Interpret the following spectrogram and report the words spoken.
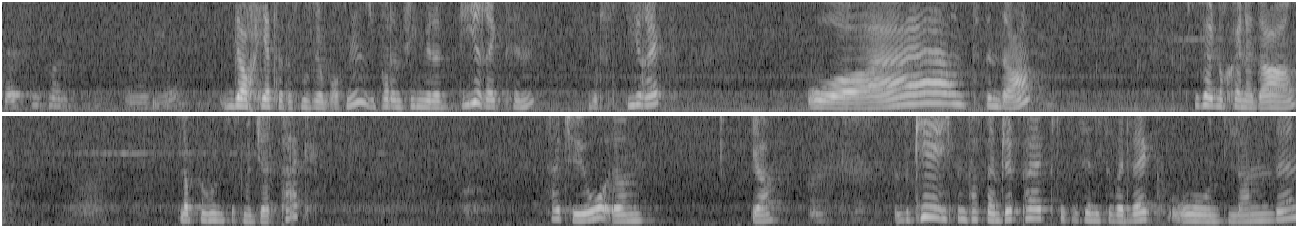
Selbst nicht mal das Museum? Doch, jetzt hat das Museum offen. Super, dann fliegen wir da direkt hin. Wirklich direkt. Oh, und bin da. Es ist halt noch keiner da. Ich glaube, wir holen uns erstmal Jetpack. Hi Theo. Ähm, ja. Ist okay, ich bin fast beim Jetpack. Das ist ja nicht so weit weg. Und landen.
